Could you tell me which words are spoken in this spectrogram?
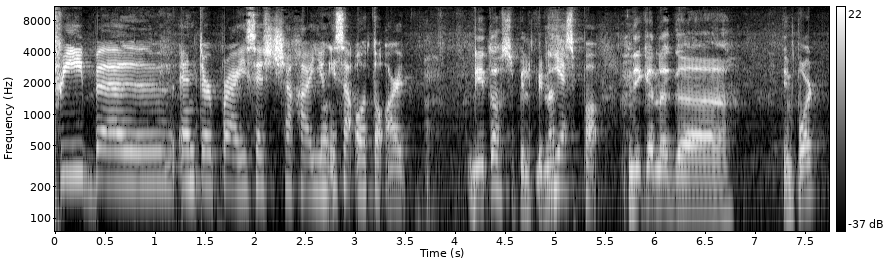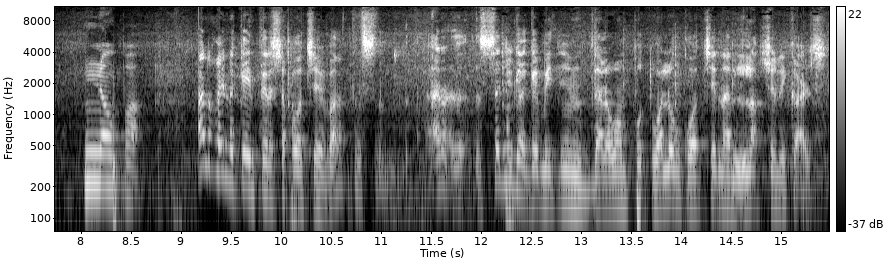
Freebell Enterprises tsaka yung isa Auto Art. Dito sa Pilipinas? Yes po. Hindi ka nag ah, import? No po. Ano kayo nagka-interest sa kotse? Ba? Ano, saan nyo gagamitin yung 28 kotse na luxury cars?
